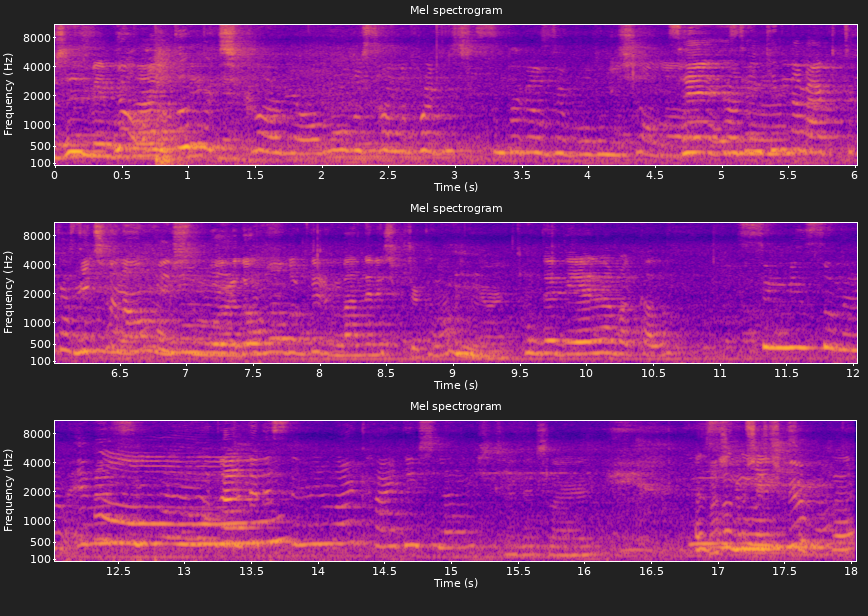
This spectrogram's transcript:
Bir şey benim Ya arada mı çıkar ya? Ne olur sen de farklı çıksın takas yapalım inşallah. Sen, seninkini de belki takas Lütfen almayın bu arada. Onu alabilirim. Benden ne çıkacak ama bilmiyorum. Hadi diğerine bakalım. Simmin sanırım. Evet Simmin. Bende de senin var kardeşler. Kardeşler. Başka bir şey çıkıyor mu?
